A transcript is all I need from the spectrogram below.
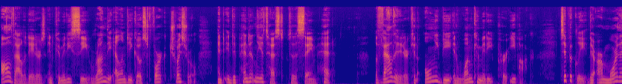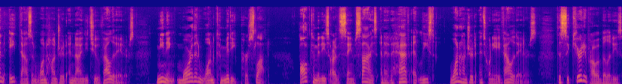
all validators in committee C run the LMD ghost fork choice rule and independently attest to the same head a validator can only be in one committee per epoch. Typically, there are more than 8,192 validators, meaning more than one committee per slot. All committees are the same size and have at least 128 validators. The security probabilities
